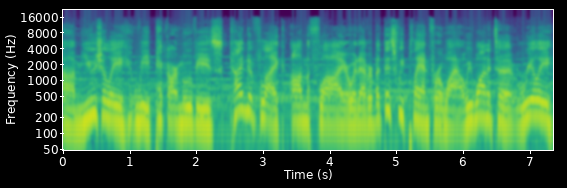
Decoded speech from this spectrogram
Um, usually we pick our movies kind of like on the fly or whatever, but this we planned for a while. We wanted to really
